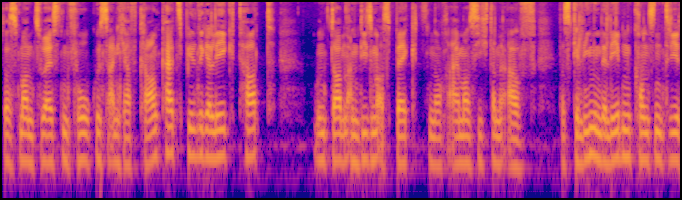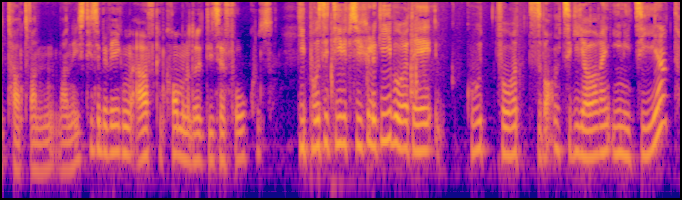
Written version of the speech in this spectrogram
dass man zuerst den Fokus eigentlich auf Krankheitsbilder gelegt hat und dann an diesem Aspekt noch einmal sich dann auf das gelingende Leben konzentriert hat. Wann, wann ist diese Bewegung aufgekommen oder dieser Fokus? Die positive Psychologie wurde gut vor 20 Jahren initiiert.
